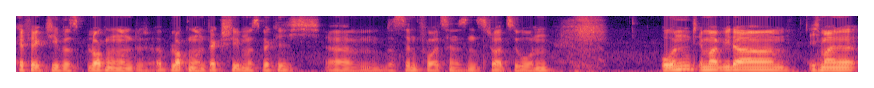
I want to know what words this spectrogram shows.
effektives Blocken und äh, Blocken und Wegschieben ist wirklich ähm, das Sinnvollste in diesen Situationen. Und immer wieder, ich meine,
